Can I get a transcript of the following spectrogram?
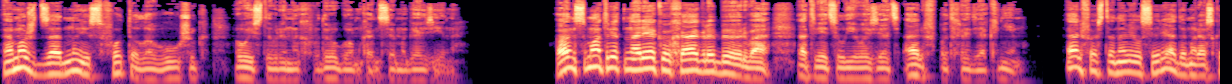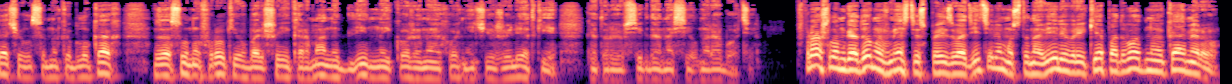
А может, за одну из фотоловушек, выставленных в другом конце магазина. «Он смотрит на реку Хаглебюльва», — ответил его зять Альф, подходя к ним. Альф остановился рядом и раскачивался на каблуках, засунув руки в большие карманы длинной кожаной охотничьей жилетки, которую всегда носил на работе. В прошлом году мы вместе с производителем установили в реке подводную камеру,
